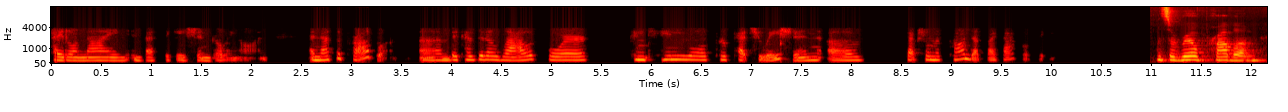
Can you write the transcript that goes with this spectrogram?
Title IX investigation going on. And that's a problem um, because it allows for continual perpetuation of sexual misconduct by faculty. It's a real problem.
